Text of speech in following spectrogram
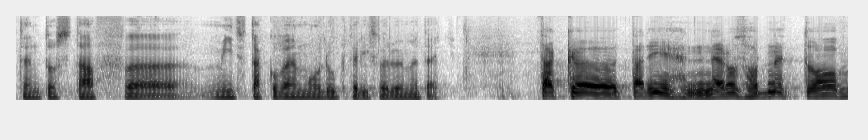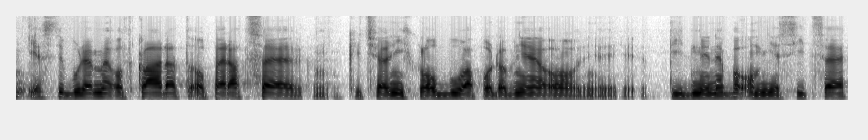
tento stav eh, mít v takovém módu, který sledujeme teď? Tak eh, tady nerozhodne to, jestli budeme odkládat operace kyčelních kloubů a podobně o týdny nebo o měsíce,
